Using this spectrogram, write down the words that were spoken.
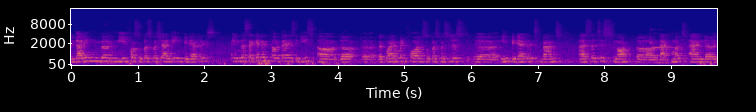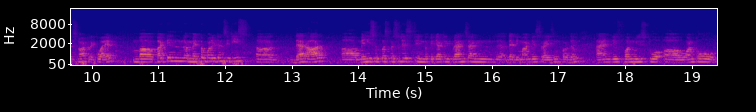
regarding the need for super specialty in pediatrics, in the second and third tier cities, uh, the uh, requirement for super specialist uh, in pediatrics branch as such is not uh, that much and uh, it's not required. But in metropolitan cities, uh, there are uh, many super specialists in the pediatric branch and the, demand is rising for them. And if one used to uh, want to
